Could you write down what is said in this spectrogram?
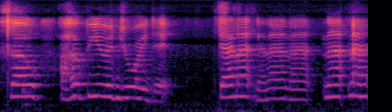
So I hope you enjoyed it. Da na na na na na.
